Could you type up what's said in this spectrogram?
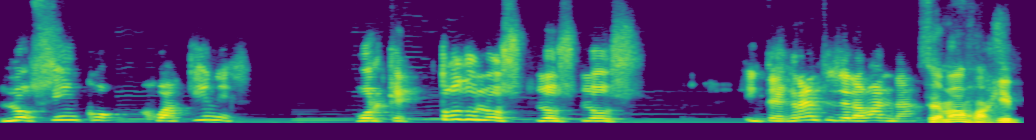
los cinco Joaquines. Porque todos los, los, los integrantes de la banda Se llamaba Joaquín.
